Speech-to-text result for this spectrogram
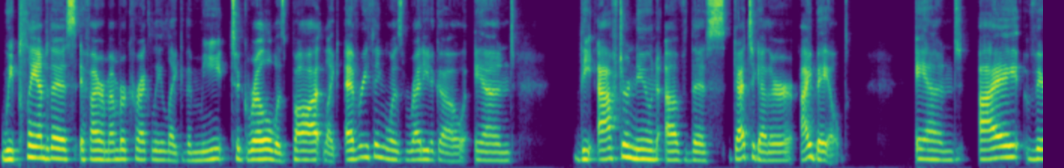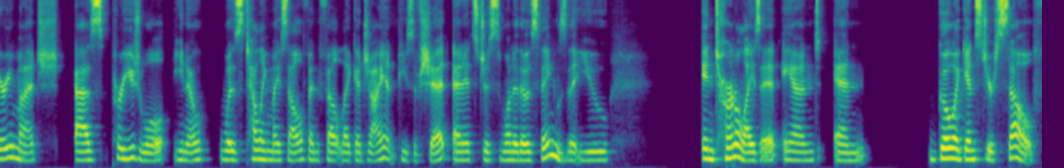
we planned this, if I remember correctly, like the meat to grill was bought, like everything was ready to go. And the afternoon of this get together, I bailed. And I very much, as per usual, you know, was telling myself and felt like a giant piece of shit. And it's just one of those things that you internalize it and and go against yourself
